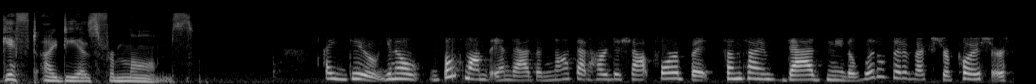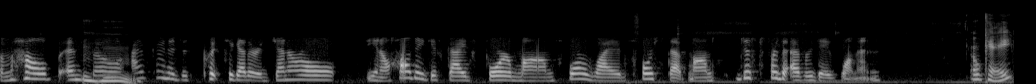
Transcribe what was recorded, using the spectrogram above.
gift ideas for moms. I do. You know, both moms and dads are not that hard to shop for, but sometimes dads need a little bit of extra push or some help. And so mm-hmm. I've kind of just put together a general, you know, holiday gift guide for moms, for wives, for stepmoms, just for the everyday woman. Okay.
